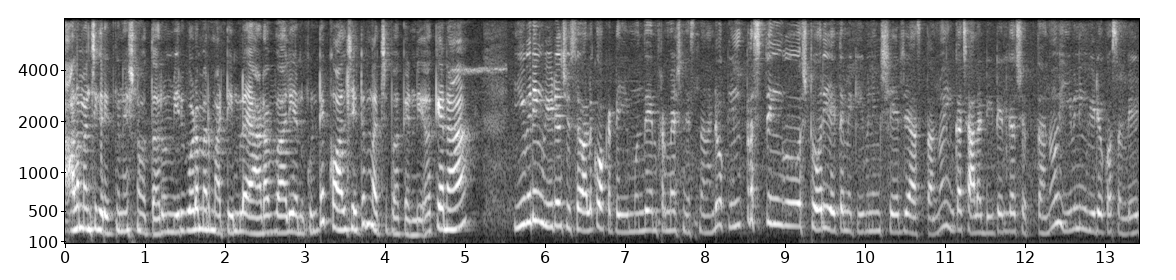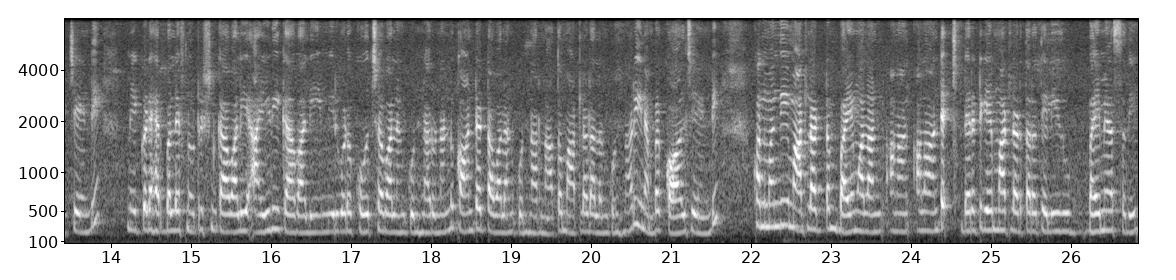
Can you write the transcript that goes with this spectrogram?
చాలా మంచిగా రికగ్నేషన్ అవుతారు. మీరు కూడా మరి మా టీంలో యాడ్ అవ్వాలి అనుకుంటే కాల్ చేయటం మర్చిపోకండి. ఓకేనా? ఈవినింగ్ వీడియో చూసే వాళ్ళకి ఒకటి ముందే ఇన్ఫర్మేషన్ ఇస్తున్నానండి. ఒక ఇంట్రెస్టింగ్ స్టోరీ అయితే మీకు ఈవినింగ్ షేర్ చేస్తాను. ఇంకా చాలా డీటెయిల్గా చెప్తాను. ఈవినింగ్ వీడియో కోసం వెయిట్ చేయండి. మీకు కూడా హెర్బల్ లైఫ్ న్యూట్రిషన్ కావాలి ఐడి కావాలి మీరు కూడా కోచ్ అవ్వాలనుకుంటున్నారు నన్ను కాంటాక్ట్ అవ్వాలనుకుంటున్నారు నాతో మాట్లాడాలనుకుంటున్నారు ఈ నెంబర్ కాల్ చేయండి. కొంతమంది మాట్లాడటం భయం అలా అలా అలా అంటే డైరెక్ట్గా ఏం మాట్లాడతారో తెలియదు భయం వేస్తుంది.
